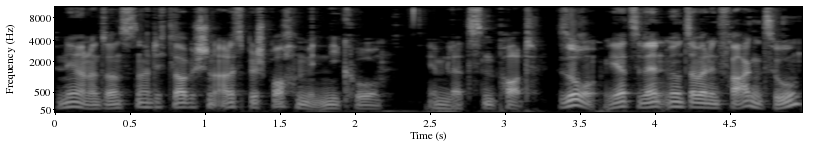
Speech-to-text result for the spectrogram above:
Ja, und ansonsten hatte ich glaube ich schon alles besprochen mit Nico im letzten Pod. So, jetzt wenden wir uns aber den Fragen zu.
